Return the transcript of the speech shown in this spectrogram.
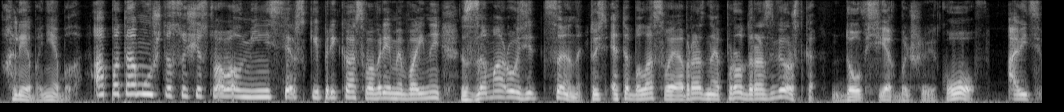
хлеба не было. А потому что существовал министерский приказ во время войны заморозить цены. То есть это была своеобразная продразверстка до всех большевиков, а ведь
